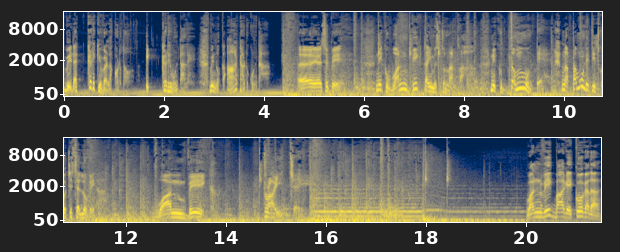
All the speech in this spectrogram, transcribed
వీడెక్కడికి వెళ్ళకూడదు. ఇక్కడే ఉండాలి. వీణొక ఆట ఆడుకుంటా. ఏసిపి నీకు వన్ వీక్ టైం ఇస్తున్నాన్రా నీకు దమ్ముంటే నా తమ్ముడిని తీసుకొచ్చి సెల్లు వేయ. One week. ట్రై చేయి. వన్ వీక్ బాగా ఎక్కువ కదా.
